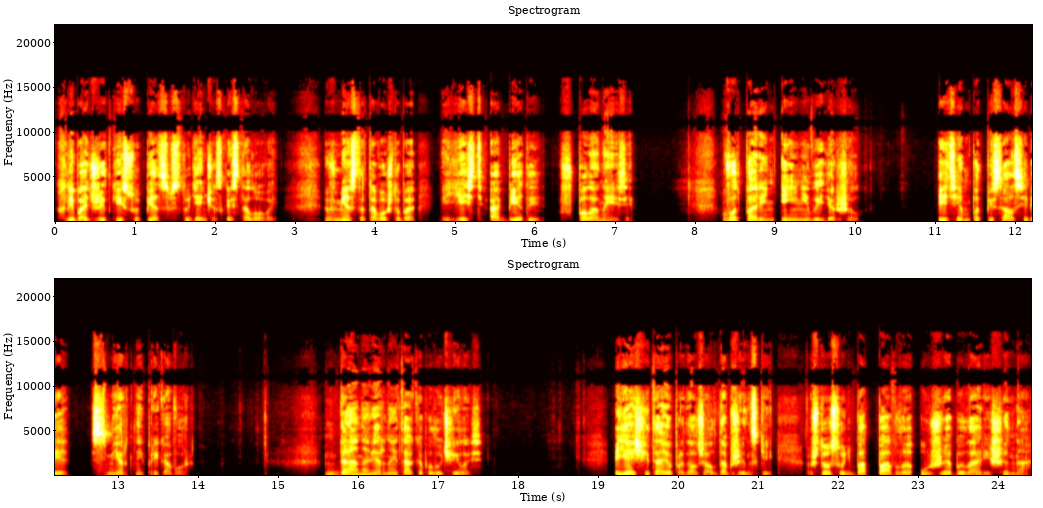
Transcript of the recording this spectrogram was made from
хлебать жидкий супец в студенческой столовой, вместо того, чтобы есть обеды в полонезе. Вот парень и не выдержал, и тем подписал себе смертный приговор. Да, наверное, так и получилось. «Я считаю, — продолжал Добжинский, — что судьба Павла уже была решена.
